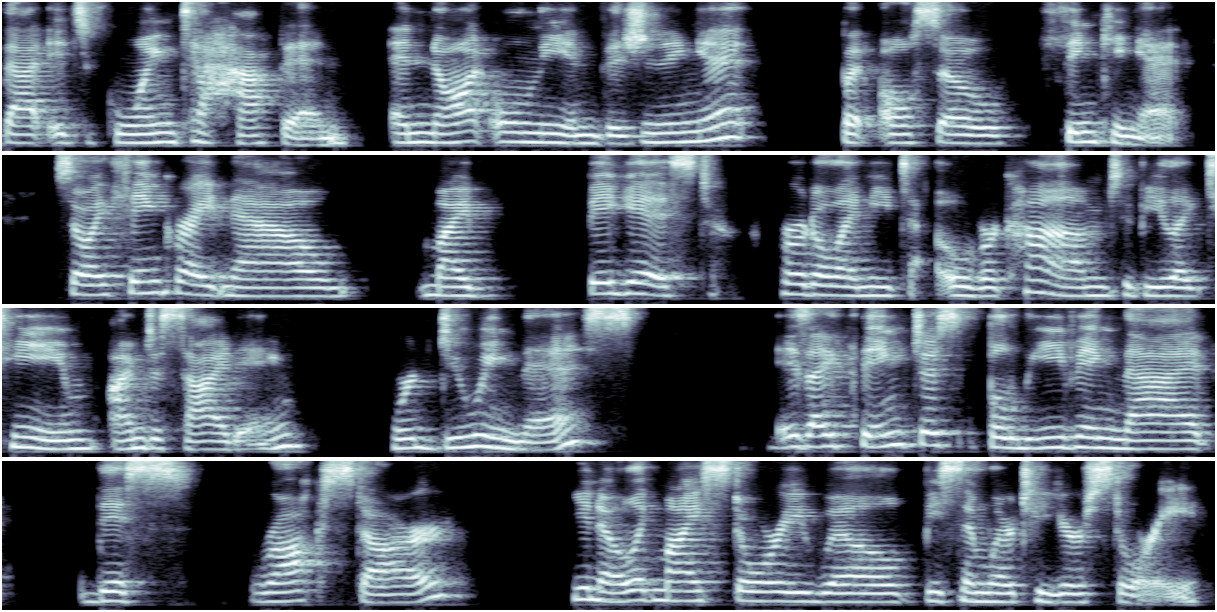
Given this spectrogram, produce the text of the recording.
that it's going to happen and not only envisioning it, but also thinking it. So, I think right now, my biggest hurdle I need to overcome to be like, team, I'm deciding we're doing this is I think just believing that this rock star, you know, like my story will be similar to your story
